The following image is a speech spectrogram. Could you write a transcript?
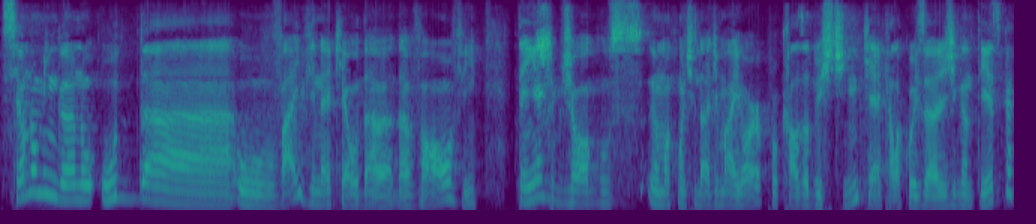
se eu não me engano, o da. O Vive, né? Que é o da, da Valve, tem Sim. jogos em uma quantidade maior por causa do Steam, que é aquela coisa gigantesca,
